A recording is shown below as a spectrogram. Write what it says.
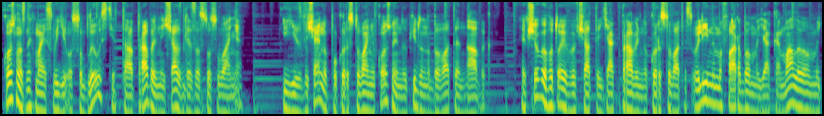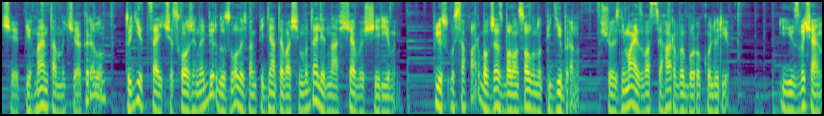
Кожна з них має свої особливості та правильний час для застосування. І, звичайно, по користуванню кожної необхідно набивати навик. Якщо ви готові вивчати, як правильно користуватись олійними фарбами, як емалевими, чи пігментами, чи акрилом, тоді цей чи схожий набір дозволить вам підняти ваші моделі на ще вищий рівень. Плюс уся фарба вже збалансовано підібрана, що знімає з вас тягар вибору кольорів. І, звичайно,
